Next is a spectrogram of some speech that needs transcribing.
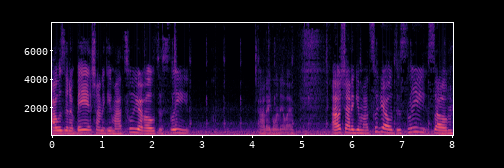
I was in a bed trying to get my two-year-old to sleep. Oh, they going that way. I was trying to get my two-year-old to sleep. So,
